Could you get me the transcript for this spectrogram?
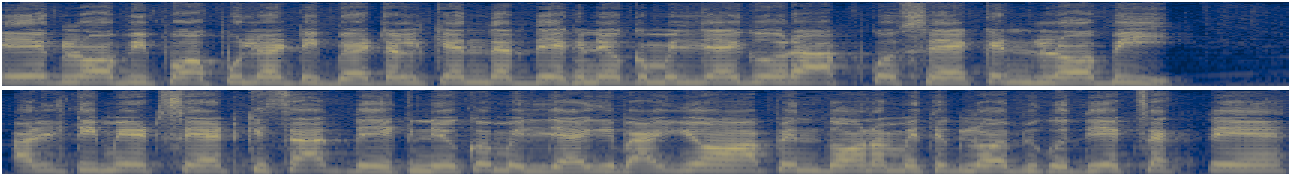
एक लॉबी पॉपुलरिटी बैटल के अंदर देखने को मिल जाएगी और आपको सेकेंड लॉबी अल्टीमेट सेट के साथ देखने को मिल जाएगी। भाइयों, आप इन दोनों मिथिक लॉबी को देख सकते हैं।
